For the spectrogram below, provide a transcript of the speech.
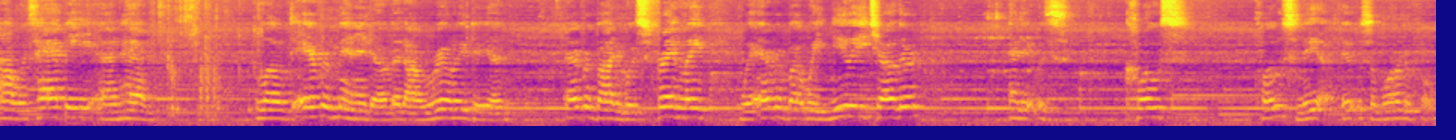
I was happy and had loved every minute of it. I really did. Everybody was friendly. We everybody we knew each other, and it was close, close knit. It was a wonderful.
